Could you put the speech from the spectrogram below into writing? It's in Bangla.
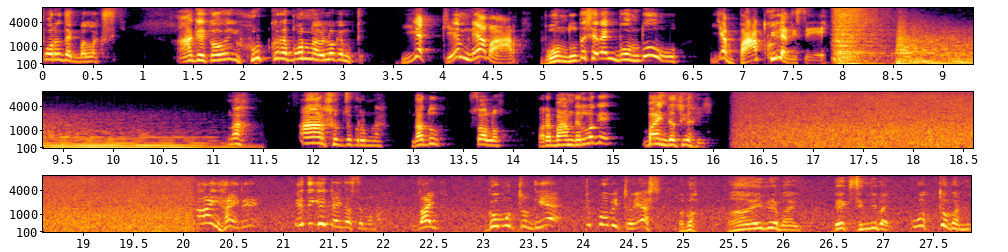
পরে দেখবার লাগছি। আগে কেউ এই হুট করে বন্যা হইল কেমতে? ইয়া কেমনে আবার? বন্ধু দেশের এক বন্ধু ইয়া বাত খুইলা দিছে। না আর সহ্য করুম না। দাদু চলো ওরে বান্ধের লগে বাইন্দা তুই আহি। আই হাই রে এদিকেই যাইতাছে মনে যাই গোমূত্র দিয়ে একটু পবিত্র হয়ে আসি। বাবা ভাই রে ভাই দেখছেন নি ভাই কত পানি।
